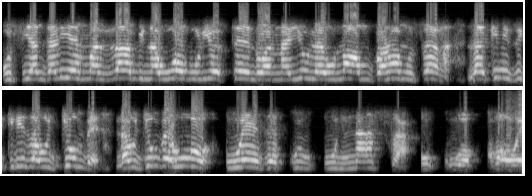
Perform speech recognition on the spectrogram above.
usiangalie madhambi na uovu uliotendwa na yule unaomfahamu sana. Lakini zikiliza ujumbe na ujumbe huo uweze kuunasa ukuokoe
